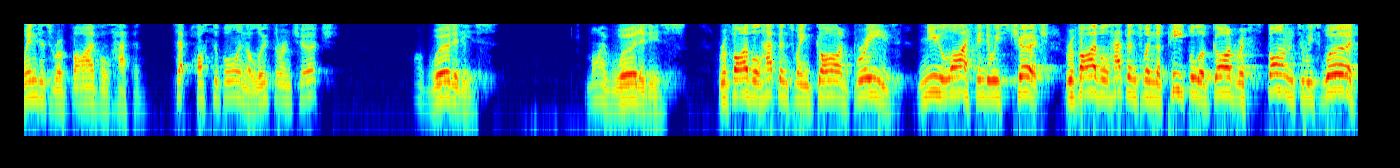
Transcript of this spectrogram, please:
When does revival happen? Is that possible in the Lutheran church? My word it is. My word it is. Revival happens when God breathes new life into His church. Revival happens when the people of God respond to His word,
